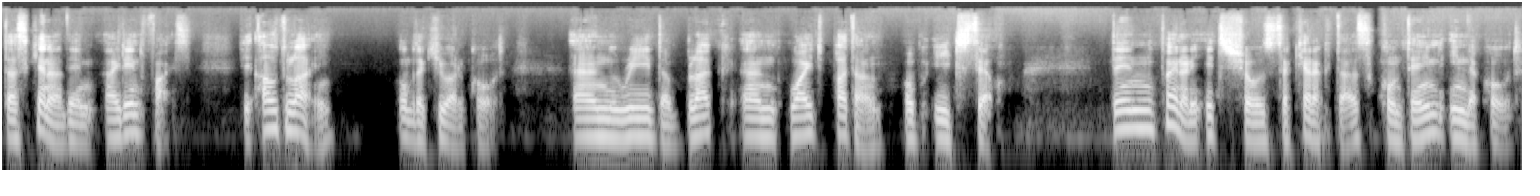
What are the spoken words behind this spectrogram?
the scanner then identifies the outline of the QR code and read the black and white pattern of each cell. Then finally, it shows the characters contained in the code.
